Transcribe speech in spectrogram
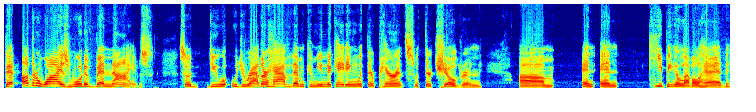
that otherwise would have been knives. So do you, would you rather have them communicating with their parents, with their children, um, and, and keeping a level head,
